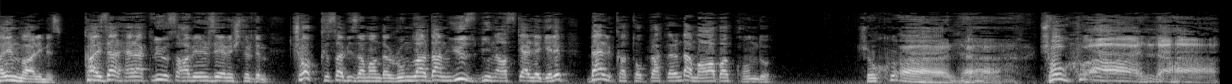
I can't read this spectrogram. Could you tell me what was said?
Sayın valimiz, Kaiser Heraklius'a haberinizi eriştirdim. Çok kısa bir zamanda Rumlardan yüz bin askerle gelip Belka topraklarında mağaba kondu. Çok ala, çok ala.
